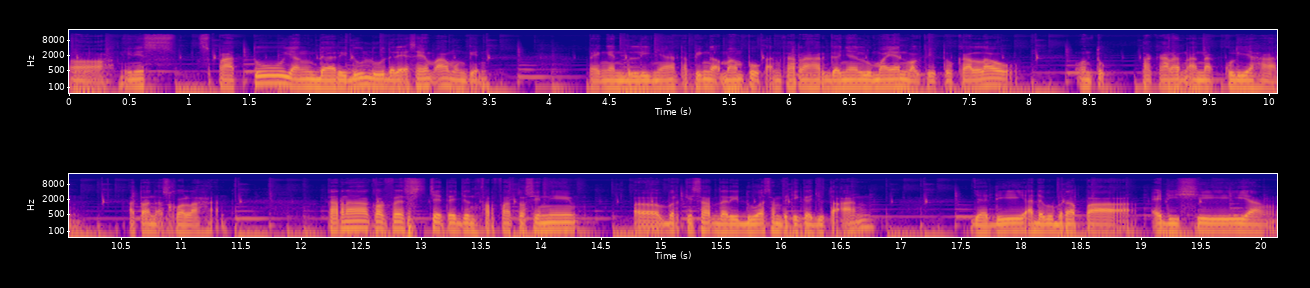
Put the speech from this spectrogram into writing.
Oh, ini sepatu yang dari dulu dari SMA mungkin pengen belinya tapi nggak mampu kan karena harganya lumayan waktu itu kalau untuk takaran anak kuliahan atau anak sekolahan. Karena Converse CT John Farpatos ini uh, berkisar dari 2 sampai 3 jutaan. Jadi ada beberapa edisi yang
